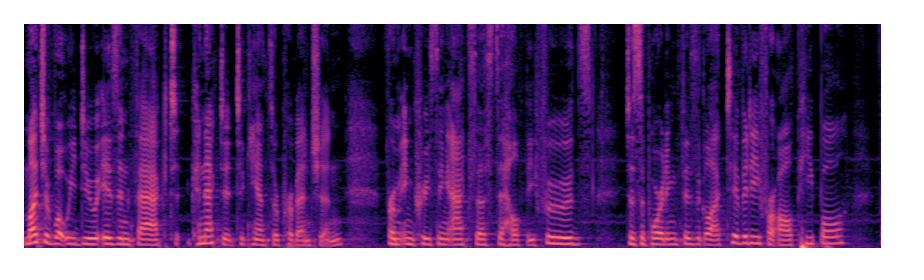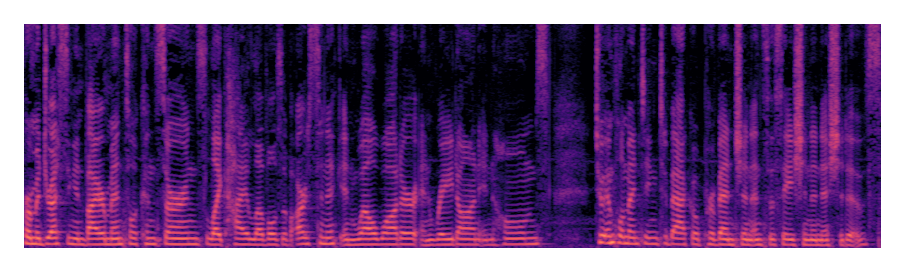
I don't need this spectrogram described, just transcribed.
much of what we do is in fact connected to cancer prevention, from increasing access to healthy foods, to supporting physical activity for all people, from addressing environmental concerns like high levels of arsenic in well water and radon in homes, to implementing tobacco prevention and cessation initiatives.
